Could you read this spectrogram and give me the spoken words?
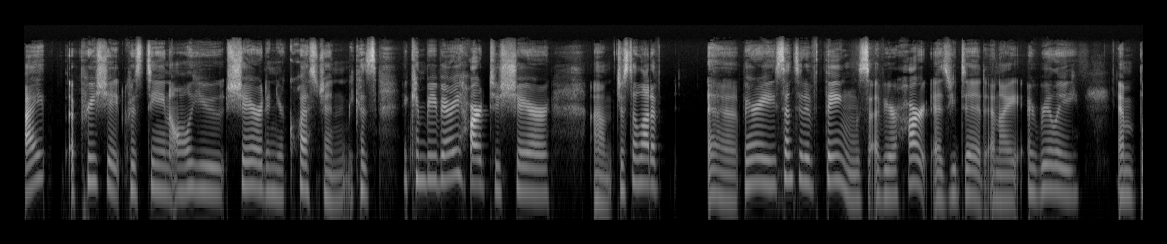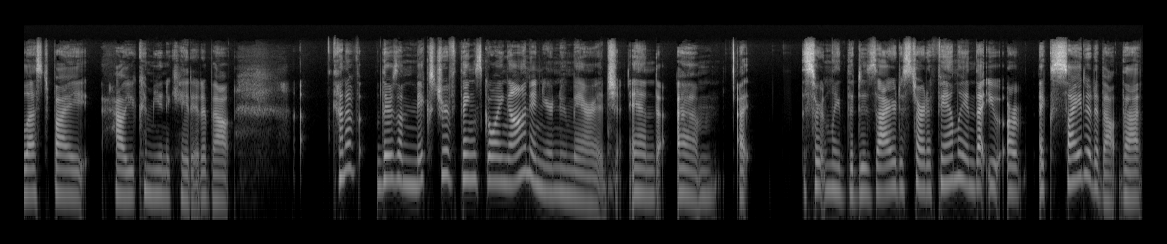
I appreciate, Christine, all you shared in your question because it can be very hard to share um, just a lot of uh, very sensitive things of your heart as you did. And I, I really am blessed by how you communicated about kind of there's a mixture of things going on in your new marriage and um I, certainly the desire to start a family and that you are excited about that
